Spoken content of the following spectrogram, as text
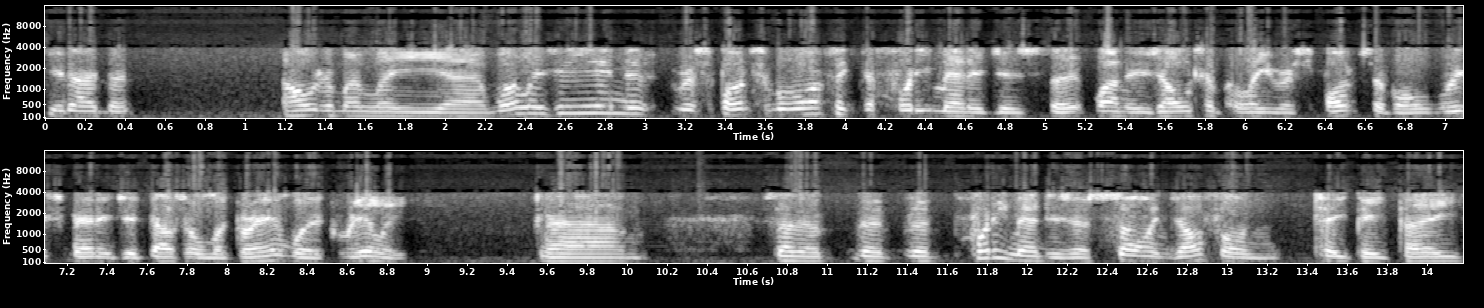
you know, but ultimately, uh, well, is he in responsible? I think the footy manager's the one who's ultimately responsible. Risk manager does all the groundwork, really. Um, so the, the, the footy manager signs off on TPP,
